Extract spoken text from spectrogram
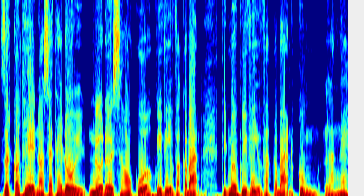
Rất có thể nó sẽ thay đổi nửa đời sau của quý vị và các bạn. Kính mời quý vị và các bạn cùng lắng nghe.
